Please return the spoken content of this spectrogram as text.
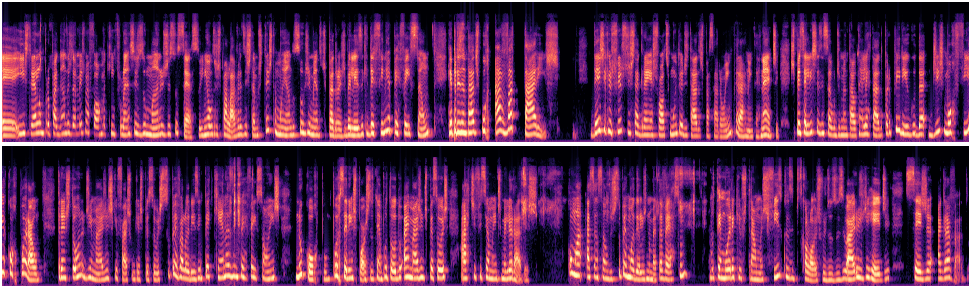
É, e estrelam propagandas da mesma forma que influências humanos de sucesso. Em outras palavras, estamos testemunhando o surgimento de padrões de beleza que definem a perfeição, representados por avatares. Desde que os filtros de Instagram e as fotos muito editadas passaram a imperar na internet, especialistas em saúde mental têm alertado para o perigo da dismorfia corporal, transtorno de imagens que faz com que as pessoas supervalorizem pequenas imperfeições no corpo, por serem expostas o tempo todo à imagem de pessoas artificialmente melhoradas. Com a ascensão dos supermodelos no metaverso, o temor é que os traumas físicos e psicológicos dos usuários de rede seja agravado.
